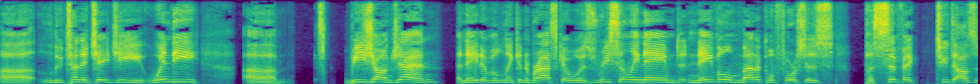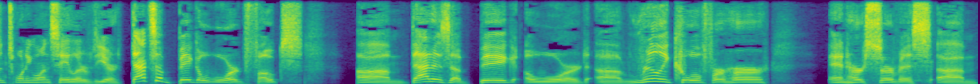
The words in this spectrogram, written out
Uh, Lieutenant J.G. Wendy uh, Bijong a native of Lincoln, Nebraska, was recently named Naval Medical Forces Pacific 2021 Sailor of the Year. That's a big award, folks. Um, that is a big award. Uh, really cool for her and her service. Um,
